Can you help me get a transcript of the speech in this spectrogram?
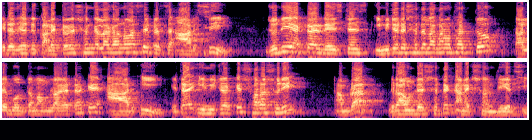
এটা যেহেতু কালেক্টরের সঙ্গে লাগানো আছে, এটা হচ্ছে আরসি যদি একটা রেজিস্ট্যান্স ইমিটারের সাথে লাগানো থাকতো, তাহলে বলতাম আমরা এটাকে আর ই এটা ইমিটারকে সরাসরি আমরা গ্রাউন্ডের সাথে কানেকশন দিয়েছি।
